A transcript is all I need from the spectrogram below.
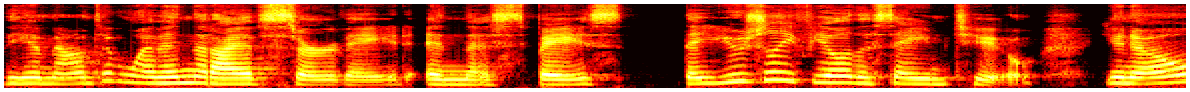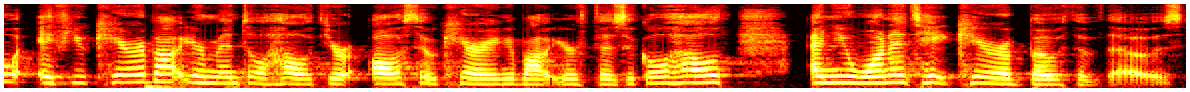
the amount of women that I have surveyed in this space, they usually feel the same too. You know, if you care about your mental health, you're also caring about your physical health, and you want to take care of both of those.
